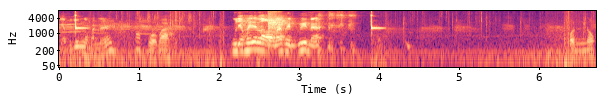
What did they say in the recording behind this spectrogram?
อย่าไปยุ่งกับมันเลยน่ากลัวมากกูยังไม่ได้ลองนะเพนกวินนะขนนก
